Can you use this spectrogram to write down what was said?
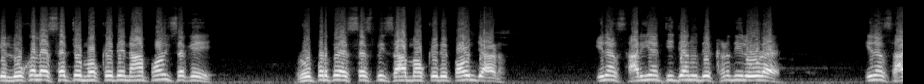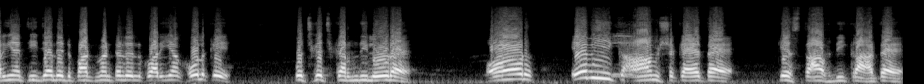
ਕਿ ਲੋਕਲ ਐਸਐਚਓ ਮੌਕੇ ਤੇ ਨਾ ਪਹੁੰਚ ਸਕੇ? ਰੋਪੜ ਤੋਂ ਐਸਐਸਪੀ ਸਾਹਿਬ ਮੌਕੇ ਤੇ ਪਹੁੰਚ ਜਾਣ। ਇਹਨਾਂ ਸਾਰੀਆਂ ਚੀਜ਼ਾਂ ਨੂੰ ਦੇਖਣ ਦੀ ਲੋੜ ਹੈ। ਇਹਨਾਂ ਸਾਰੀਆਂ ਚੀਜ਼ਾਂ ਦੇ ਡਿਪਾਰਟਮੈਂਟਲ ਇਨਕੁਆਰੀਆਂ ਖੋਲ ਕੇ ਪੁੱਛਗਿੱਛ ਕਰਨ ਦੀ ਲੋੜ ਹੈ। ਔਰ ਇਹ ਵੀ ਇੱਕ ਆਮ ਸ਼ਿਕਾਇਤ ਹੈ ਕਿ ਸਟਾਫ ਦੀ ਘਾਟ ਹੈ।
